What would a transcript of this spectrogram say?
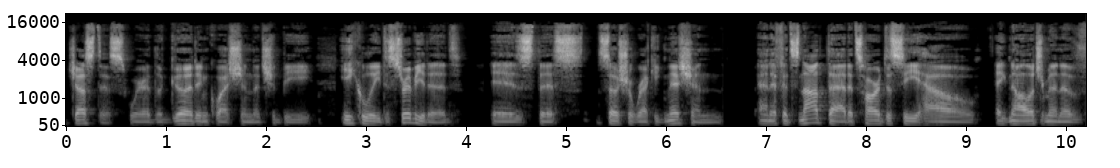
justice where the good in question that should be equally distributed is this social recognition. And if it's not that, it's hard to see how acknowledgement of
